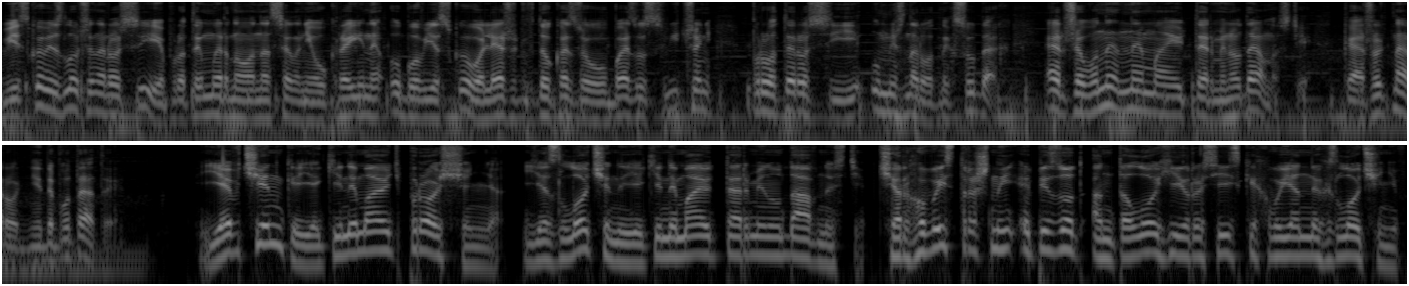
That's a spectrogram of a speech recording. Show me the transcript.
Військові злочини Росії проти мирного населення України обов'язково ляжуть в доказову базу свідчень проти Росії у міжнародних судах, адже вони не мають терміну давності, кажуть народні депутати. Є вчинки, які не мають прощення, є злочини, які не мають терміну давності. Черговий страшний епізод антології російських воєнних злочинів.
